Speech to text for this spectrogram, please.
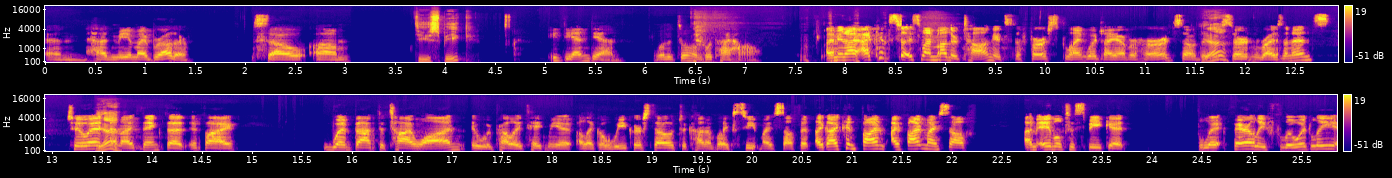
and had me and my brother. So, um, Do you speak? 一点点，我的中文不太好。I mean, I, I can still, it's my mother tongue. It's the first language I ever heard. So there's Yeah. a certain resonance to it. Yeah. And I think that if I went back to Taiwan, it would probably take me a, like a week or so to kind of like seat myself in. Like I can find, I find myself, I'm able to speak it fli fairly fluidly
